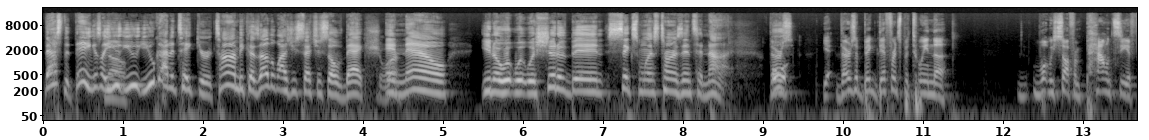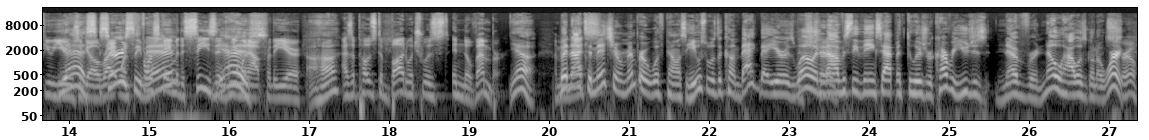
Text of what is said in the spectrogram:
that's the thing. It's like No. you you you got to take your time because otherwise you set yourself back. Sure. And now, you know, what, what should have been six months turns into nine. Or- There's yeah, there's a big difference between the what we saw from Pouncey a few years Yes, ago, right? seriously, when first man. game of the season, he went out for the year, Uh-huh. as opposed to Bud, which was in November. Yeah. I mean, but not to mention, remember with Pouncey, he was supposed to come back that year as well. And then obviously things happened through his recovery. You just never know how it's going to work. true.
